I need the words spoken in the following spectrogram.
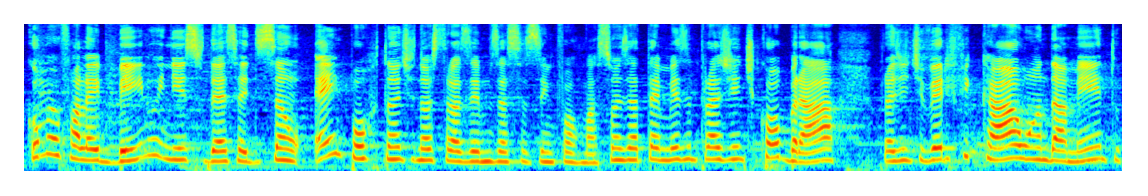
Como eu falei bem no início dessa edição, é importante nós trazermos essas informações, até mesmo para a gente cobrar para a gente verificar o andamento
